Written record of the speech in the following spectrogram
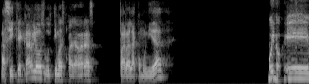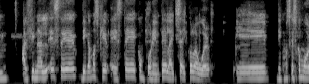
Así que, Carlos, últimas palabras para la comunidad. Bueno, eh, al final, este, digamos que este componente de Life Cycle Aware eh, digamos que es como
